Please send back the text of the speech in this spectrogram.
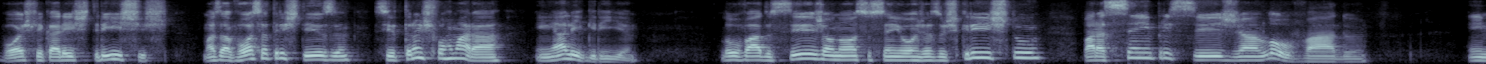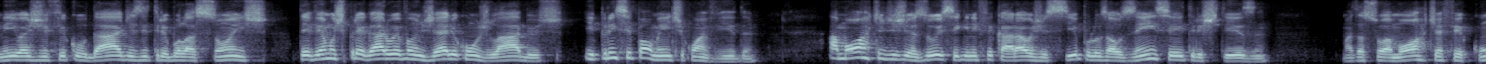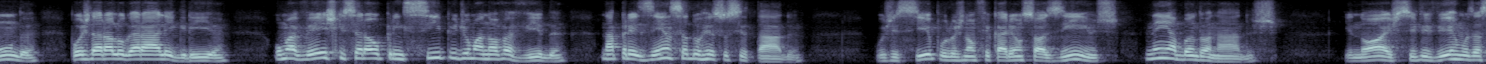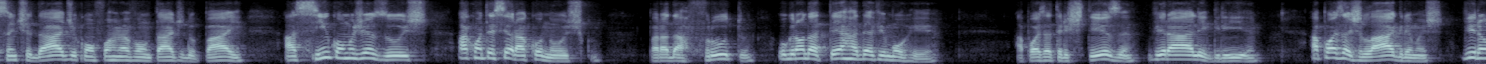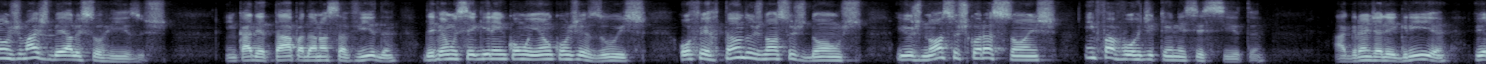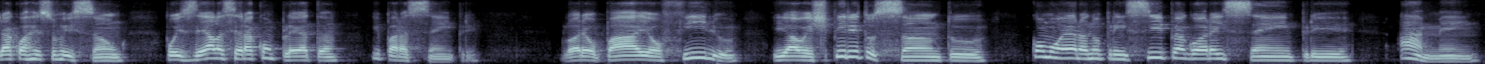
Vós ficareis tristes, mas a vossa tristeza se transformará em alegria. Louvado seja o nosso Senhor Jesus Cristo, para sempre seja louvado. Em meio às dificuldades e tribulações, devemos pregar o Evangelho com os lábios e principalmente com a vida. A morte de Jesus significará aos discípulos ausência e tristeza, mas a sua morte é fecunda, pois dará lugar à alegria uma vez que será o princípio de uma nova vida, na presença do ressuscitado. Os discípulos não ficariam sozinhos nem abandonados. E nós, se vivermos a santidade conforme a vontade do Pai, assim como Jesus, acontecerá conosco. Para dar fruto, o grão da terra deve morrer. Após a tristeza, virá a alegria. Após as lágrimas, virão os mais belos sorrisos. Em cada etapa da nossa vida, devemos seguir em comunhão com Jesus, ofertando os nossos dons e os nossos corações em favor de quem necessita. A grande alegria virá com a ressurreição, pois ela será completa e para sempre. Glória ao Pai, ao Filho e ao Espírito Santo, como era no princípio, agora e sempre. Amém.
